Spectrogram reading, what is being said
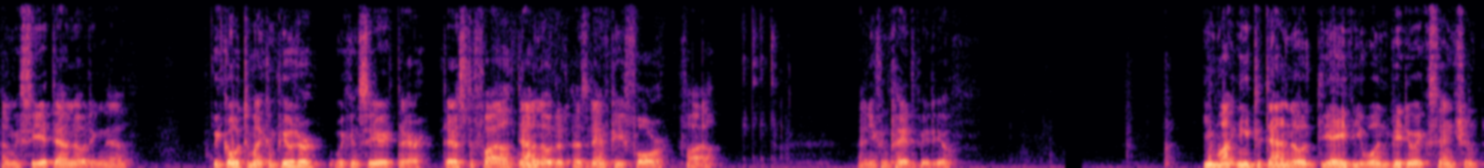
and we see it downloading now we go to my computer, we can see it there. There's the file downloaded as an MP4 file. And you can play the video. You might need to download the AV1 video extension.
